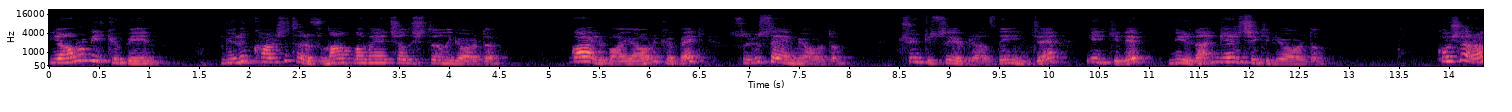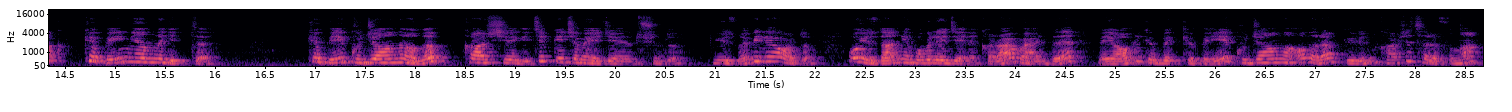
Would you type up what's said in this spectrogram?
Yavru bir köpeğin gölün karşı tarafına atlamaya çalıştığını gördü. Galiba yavru köpek suyu sevmiyordu. Çünkü suya biraz değince irkilip birden geri çekiliyordu. Koşarak köpeğin yanına gitti. Köpeği kucağına alıp karşıya geçip geçemeyeceğini düşündü. Yüzme biliyordu. O yüzden yapabileceğine karar verdi ve yavru köpe köpeği kucağına alarak gölün karşı tarafına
